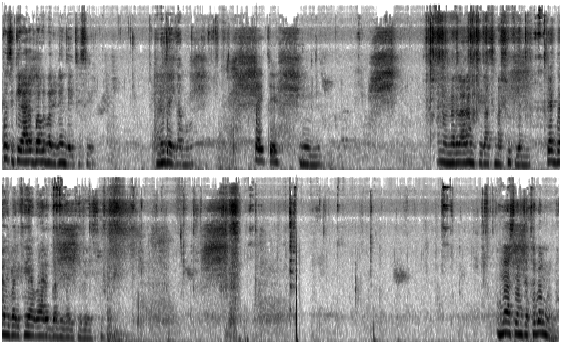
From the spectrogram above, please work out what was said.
কইছি কি আরেক বাবার বাড়ি রেন যাইতেছি। যাই কামু আমার নাগাল আরাম করে গাছ না শুকিয়ে নি এক বাবির বাড়ি খেয়ে আবার আরেক বাবির বাড়ি খেয়ে বেরিয়েছি মাছ মাংস খাবেন না।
